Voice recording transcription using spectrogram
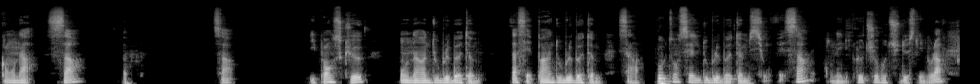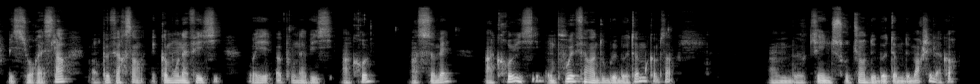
Quand on a ça, ça, ils pensent que on a un double bottom. Ça, c'est pas un double bottom. C'est un potentiel double bottom si on fait ça, qu'on a une clôture au-dessus de ce niveau-là. Mais si on reste là, on peut faire ça. Et comme on a fait ici, voyez, hop, on avait ici un creux, un sommet, un creux ici. On pouvait faire un double bottom comme ça, qui a une structure de bottom de marché, d'accord?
